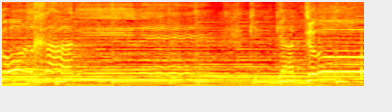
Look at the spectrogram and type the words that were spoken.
כל אחד יראה כי גדול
